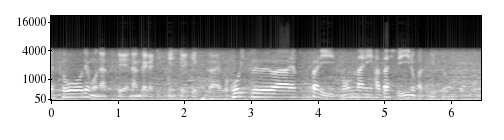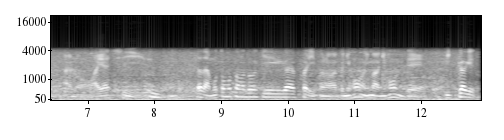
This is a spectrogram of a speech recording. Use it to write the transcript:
いやそうでもなくて、何回か実験してる結果、やっぱ効率はやっぱりそんなに果たしていいのかというと、あの怪しいですよね。ただ、もともとの動機がやっぱりそのやっぱ日本今、日本で1ヶ月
